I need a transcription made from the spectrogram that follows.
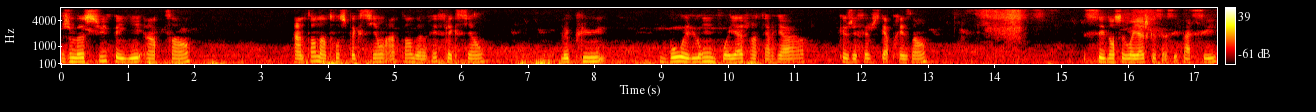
je me suis payé un temps, un temps d'introspection, un temps de réflexion le plus beau et long voyage intérieur que j'ai fait jusqu'à présent. C'est dans ce voyage que ça s'est passé,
